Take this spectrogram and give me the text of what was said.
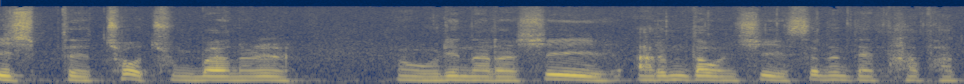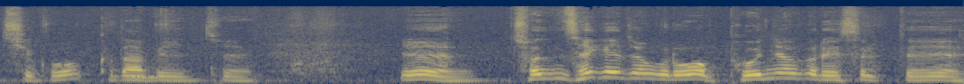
20대 초 중반을 어, 우리나라 시 아름다운 시 쓰는데 다 바치고 그 다음에 이제 예, 전 세계적으로 번역을 했을 때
